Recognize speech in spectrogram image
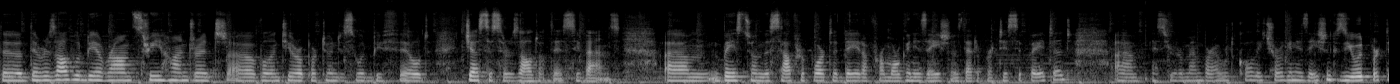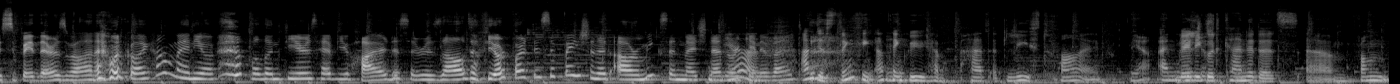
The, the result would be around 300 uh, volunteer opportunities would be filled just as a result of these events, um, based on the self-reported data from organizations that participated. Um, as you remember, I would call each organization because you would participate there as well, and I would call like, how many many volunteers have you hired as a result of your participation at our Mix and Match networking yeah. event? I'm just thinking, I think mm. we have had at least five yeah, and really good candidates um, from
